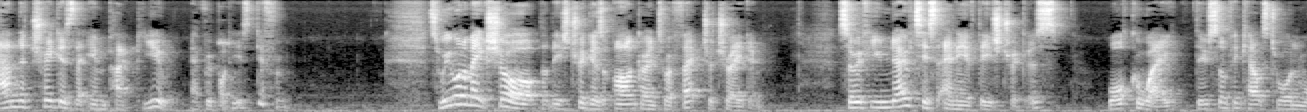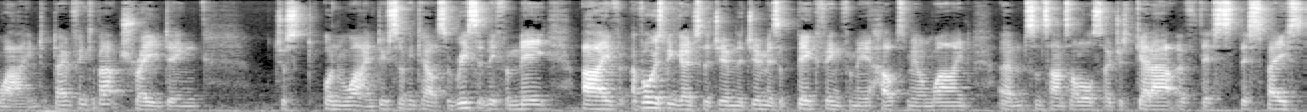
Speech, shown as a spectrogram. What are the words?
and the triggers that impact you. Everybody is different. So we want to make sure that these triggers aren't going to affect your trading. So if you notice any of these triggers, walk away, do something else to unwind. Don't think about trading, just unwind, do something else. So recently for me, I've, I've always been going to the gym. The gym is a big thing for me. It helps me unwind. Um, sometimes I'll also just get out of this, this space.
